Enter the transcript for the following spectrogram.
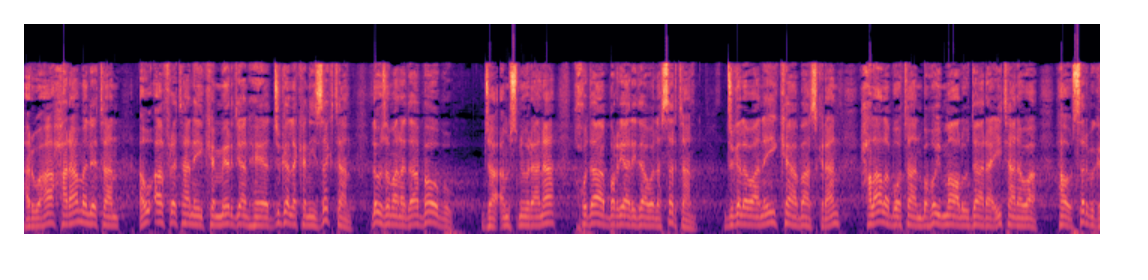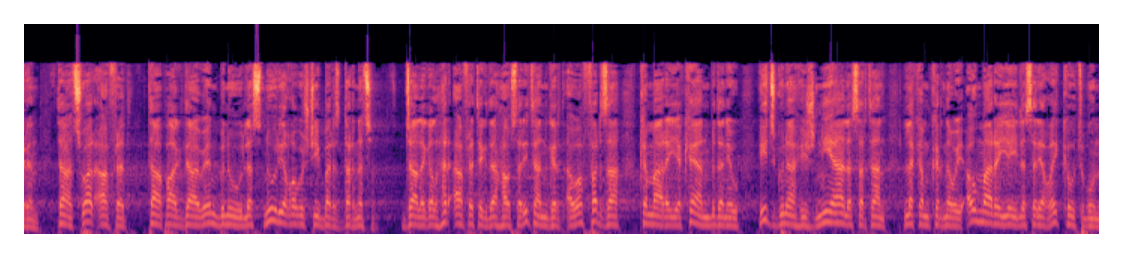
هەروەها حرامە لێتان ئەو ئافرەتانەی کە مردیان هەیە جگە لە کەنیزەکتان لەو زمانەدا باو بوو جا ئەم سنوورانە خدا بڕیاریداوە لە سەران جگەلەوانەی کە باسکران حەڵاڵە بۆتان بەهۆی ماڵ و داراییتانەوە هاوسەر بگرن تا چوار ئافرەت تا پاکداوێن بن و لە سنووری ڕەوشی بەرز دەرنەچن. جا لەگەڵ هەر ئافرەتێکدا هاوسەریتان گرت ئەوە فەرزە کە مارەیەکەیان بدەنێ و هیچ گوناهیش نییە لەسەران لەکەمکردنەوەی ئەو مارەیەی لەسەری ڕێک کەوتبوون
